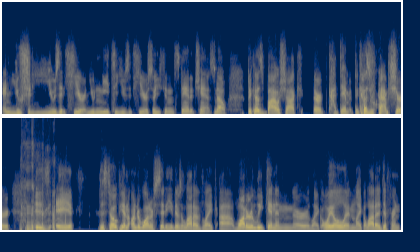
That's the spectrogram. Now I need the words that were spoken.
and you should use it here, and you need to use it here so you can stand a chance. No, because BioShock, or God damn it, because Rapture is a dystopian underwater city. There's a lot of like uh water leaking and or like oil and like a lot of different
